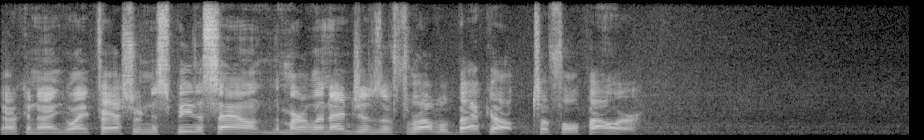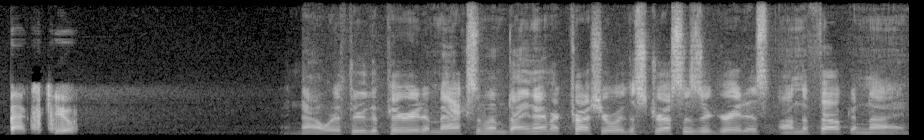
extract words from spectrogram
Falcon 9 going faster than the speed of sound. The Merlin engines have throttled back up to full power. Max Q. Now we're through the period of maximum dynamic pressure where the stresses are greatest on the Falcon 9.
